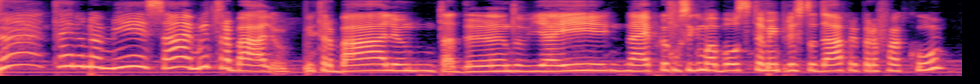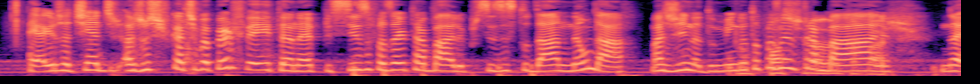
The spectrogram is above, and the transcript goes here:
ah, tá indo na missa, ah, é muito trabalho, muito trabalho, não tá dando. E aí, na época, eu consegui uma bolsa também pra estudar, pra ir pra facu. E aí eu já tinha a justificativa perfeita, né? Preciso fazer trabalho, preciso estudar, não dá. Imagina, domingo eu tô Não fazendo trabalho. né?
